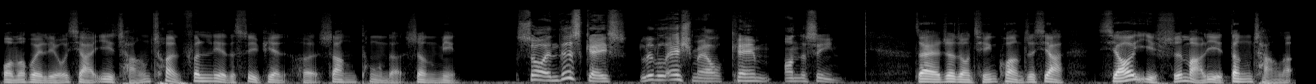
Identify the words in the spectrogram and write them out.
我们会留下一长串分裂的碎片和伤痛的生命。 So in this case, little Ishmael came on the scene. 在这种情况之下，小以实玛利登场了。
